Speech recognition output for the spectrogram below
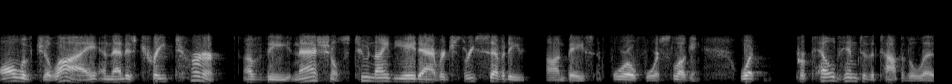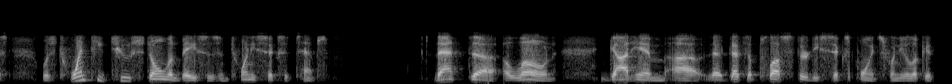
all of July, and that is Trea Turner of the Nationals. 298 average, 370 on base, and 404 slugging. What propelled him to the top of the list was 22 stolen bases in 26 attempts. That uh, alone got him. Uh, that, that's a plus 36 points when you look at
